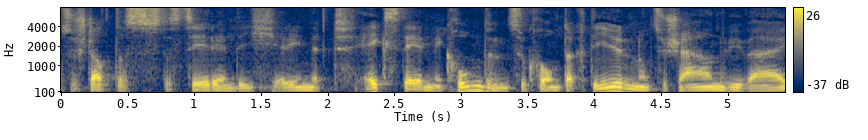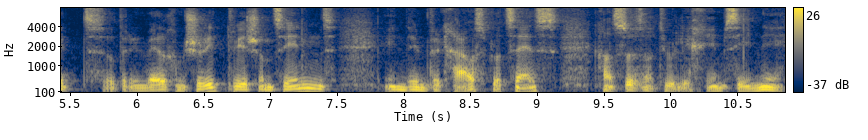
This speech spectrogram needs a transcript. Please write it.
Also statt dass das CRM dich erinnert, externe Kunden zu kontaktieren und zu schauen, wie weit oder in welchem Schritt wir schon sind in dem Verkaufsprozess, kannst du das natürlich im Sinne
